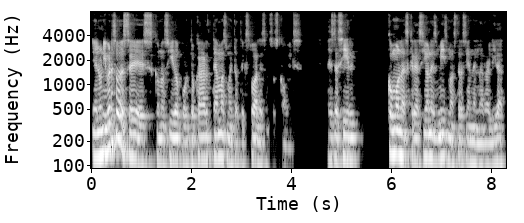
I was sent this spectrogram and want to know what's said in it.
El universo DC es conocido por tocar temas metatextuales en sus cómics, es decir, cómo las creaciones mismas trascienden la realidad,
